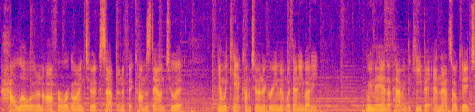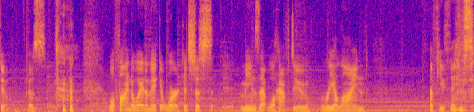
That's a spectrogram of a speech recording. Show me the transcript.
how low of an offer we're going to accept, and if it comes down to it, and we can't come to an agreement with anybody, we may end up having to keep it, and that's okay too, because we'll find a way to make it work. It's just it means that we'll have to realign a few things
